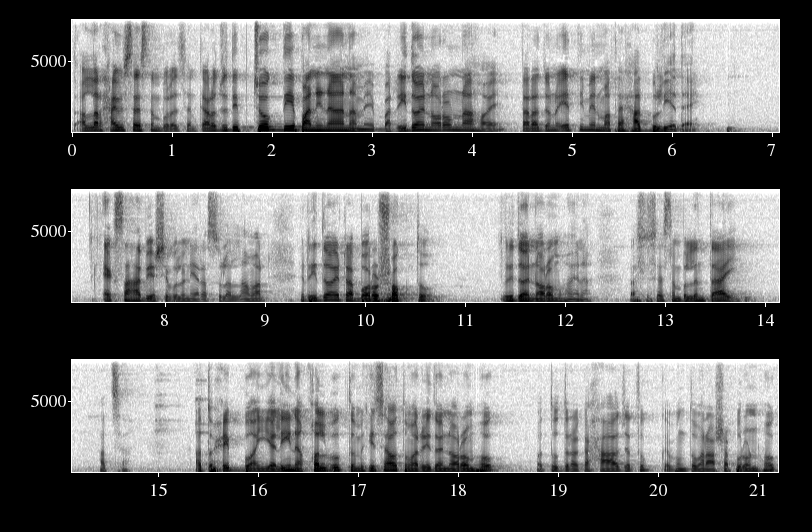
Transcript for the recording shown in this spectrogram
তো আল্লাহর হাবিব ইসলাম বলেছেন, কারও যদি চোখ দিয়ে পানি না নামে বা হৃদয় নরম না হয়, তারা যেন এতিমের মাথায় হাত বুলিয়ে দেয়। এক সাহাবি এসে বলেন ইয়া রাসুলাল্লাহ, আমার হৃদয়টা বড় শক্ত, হৃদয় নরম হয় না। রাসুল ইসলাম বললেন, তাই? আচ্ছা। আর তো হেব্বু ইয়ালিনা কলবুক, তুমি কি চাও তোমার হৃদয় নরম হোক? তুদ্রাকা হাজাতুক এবং তোমার আশা পূরণ হোক?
